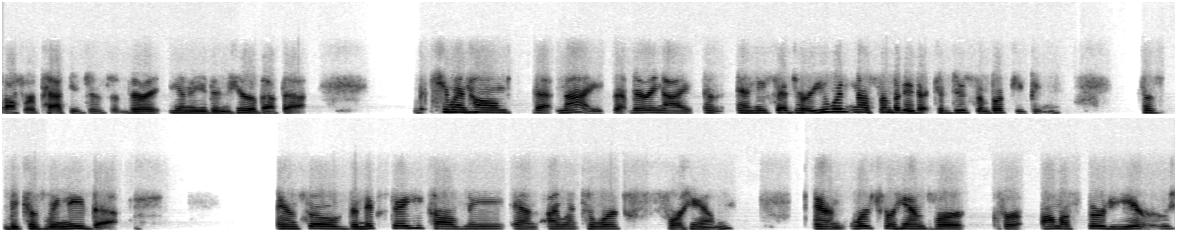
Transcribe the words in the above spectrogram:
software packages very you know you didn't hear about that but she went home that night that very night and, and he said to her you wouldn't know somebody that could do some bookkeeping because because we need that and so the next day he called me and i went to work for him and worked for him for for almost 30 years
